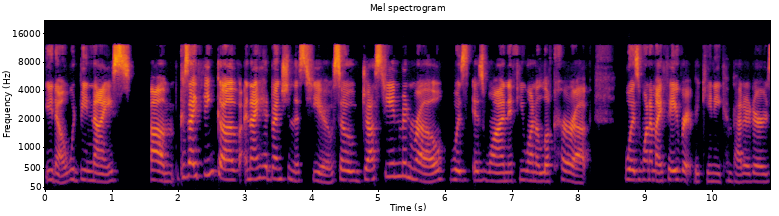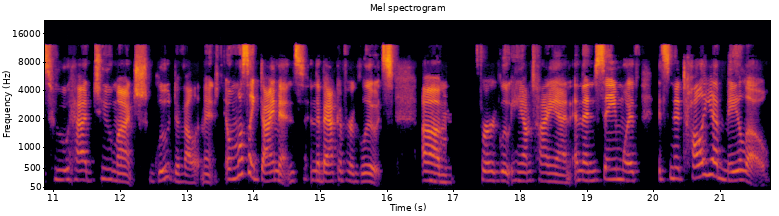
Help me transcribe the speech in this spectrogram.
you know, would be nice. Um, because I think of, and I had mentioned this to you. So Justine Monroe was is one. If you want to look her up, was one of my favorite bikini competitors who had too much glute development, almost like diamonds in the back of her glutes. Um, mm-hmm for her glute ham tie-in. And then same with it's Nathalia Melo.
